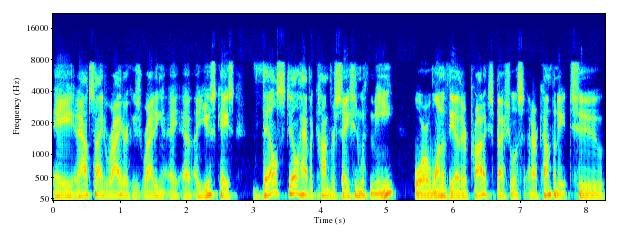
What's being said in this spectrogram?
a an outside writer who's writing a, a use case, they'll still have a conversation with me or one of the other product specialists at our company to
